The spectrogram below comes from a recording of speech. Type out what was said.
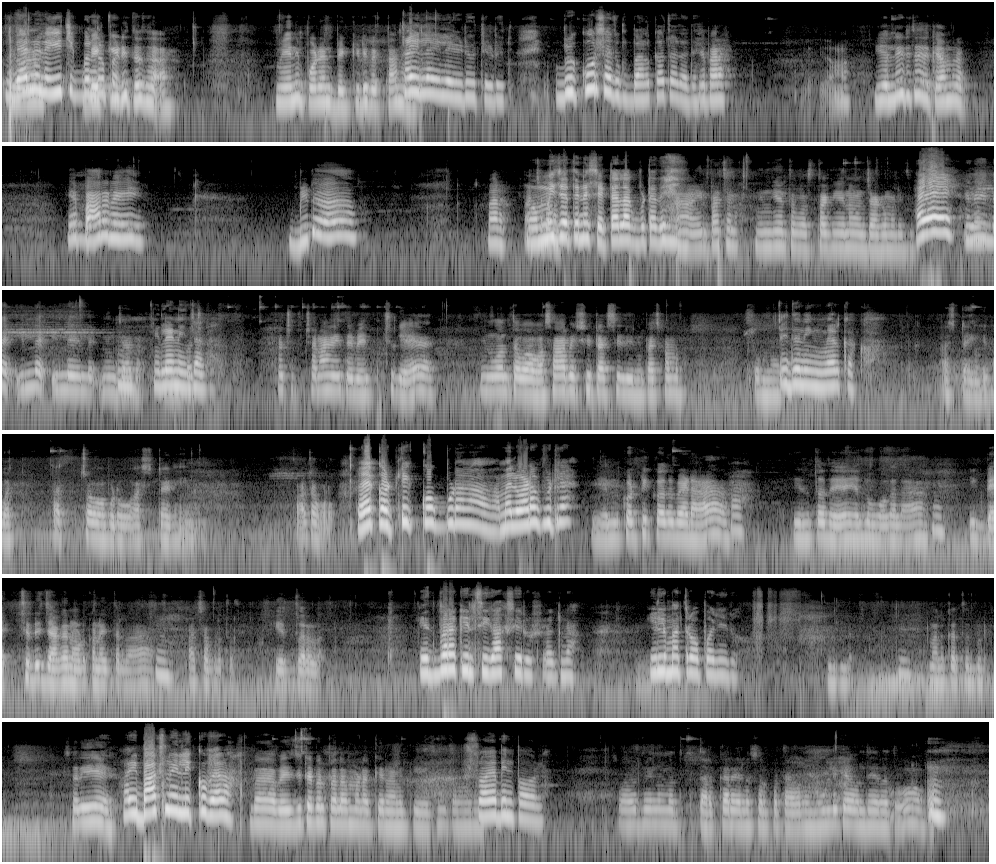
ಇದೇನಿಲ್ಲ ಈಚೆಗೆ ಬಂದ್ರೆ ಹಿಡಿತದ ಮೇನ್ ಇಂಪಾರ್ಟೆಂಟ್ ಬೆಕ್ ಹಿಡಿಬೇಕು ತಾನೆ ಇಲ್ಲ ಇಲ್ಲ ಹಿಡಿಯುತ್ತೆ ಹಿಡಿಯುತ್ತೆ ಬಿ ಕೂರ್ಸೋದು ಬಲ್ಕತ್ತದ ಅದೇ. ಬಾರ. ಅಮ್ಮ ಎಲ್ಲಿ ಹಿಡಿತದೆ ಕ್ಯಾಮ್ರಾ ಏ ಬಾರಲೇ. ಬಿಡ. ಬಾರ ಮಮ್ಮಿ ಜೊತೆನೆ ಸೆಟಲ್ ಆಗ್ಬಿಟ್ಟದೆ. ಹಾಂ ಇಲ್ಲಿ ಪಾಚಲ ನಿನಗೆ ಅಂತ ಹೊಸ್ದಾಗಿ ಏನೋ ಒಂದು ಜಾಗ ಮಾಡಿದ್ವಿ. ಏ ಇಲ್ಲ ಇಲ್ಲ ಇಲ್ಲ ಇಲ್ಲ ಇಲ್ಲ ನಿನ್ನ ಜಾಗ. ಇಲ್ಲೇ ನಿಜ ಪಚ್ಚ ಚೆನ್ನಾಗೈತೆ ಬೆಚ್ಚಗೆ. ನಿನ್ಗೊಂತ ಹೊಸ ಬೆಡ್ಶೀಟ್ ಹಾಕ್ಸಿದ್ದೀನಿ ಸುಮ್ಮನೆ ಇದು ನಿಂಗೆ ಮೇಲ್ಕಾಕ ಅಷ್ಟೇ ಹಿಂಗೆ ಗೊತ್ತು ಪಚ್ಚೋಗ್ಬಿಡು ಅಷ್ಟೇ ನೀನು. ಪಾಚೋಗ್ಬಿಡು ಏ ಕಟ್ಟಿಕ್ ಹೋಗ್ಬಿಡೋಣ. ಆಮೇಲೆ ಓಡೋಗ್ಬಿಟ್ರೆ ಎಲ್ಲಿ ಕೊಟ್ಟಿಕ್ಕೋದು ಬೇಡ. ಇರ್ತದೆ ಎಲ್ಲೂ ಹೋಗಲ್ಲ. ಈಗ ಬೆಚ್ಚಡಿ ಜಾಗ ನೋಡ್ಕೊಂಡೈತಲ್ವ ಪಾಚೋಗ್ಬಿಡ್ತದೆ ಎದ್ದು ಬರಲ್ಲ. ಎದ್ದು ಬರಕ್ಕೆ ಇಲ್ಲಿ ಸಿಗಾಕ್ಸಿರು ರಗ್ನ. ಇಲ್ಲಿ ಮಾತ್ರ ಓಪನ್ ಇರು. ಇಲ್ಲ. ಮಲ್ಕತ್ತದ ಬಿಡು. ಸರಿ. ಈ ಬಾಕ್ಸ್ನ ಇಲ್ಲಿ ಇಕ್ಕು ಬೇಗ ಬಾ ವೆಜಿಟೇಬಲ್ ಪಲಾವ್ ಮಾಡೋಕ್ಕೆ ನನಗೆ ಸೋಯಾಬೀನ್ ಪವಲ್ ಸೋಯಾಬೀನು ಮತ್ತು ತರಕಾರಿ ಎಲ್ಲ ಸ್ವಲ್ಪ ತಗೊಳ್ಳೋಣ ಹುಳ್ಳಿಕಾಯಿ ಒಂದೇ ಇರೋದು.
